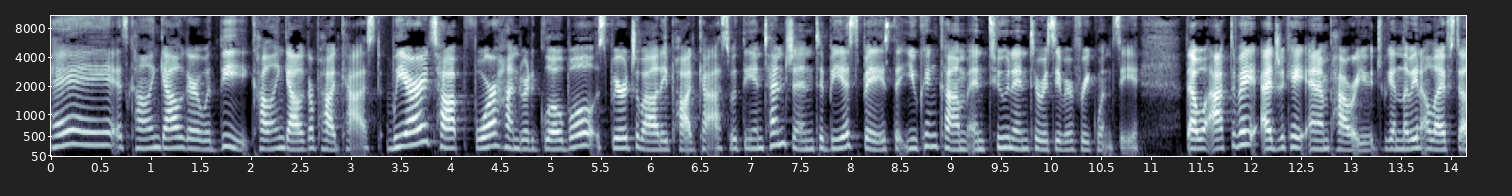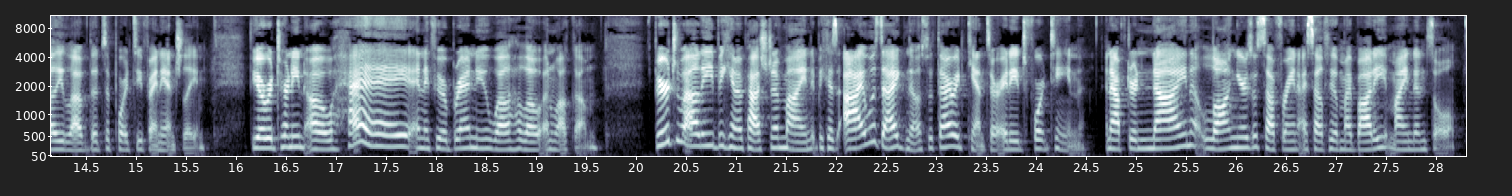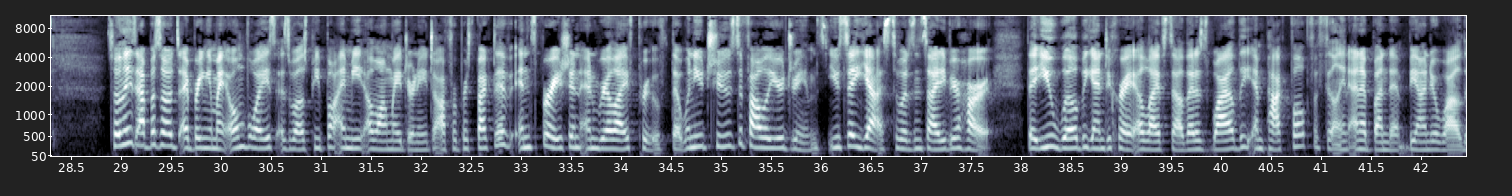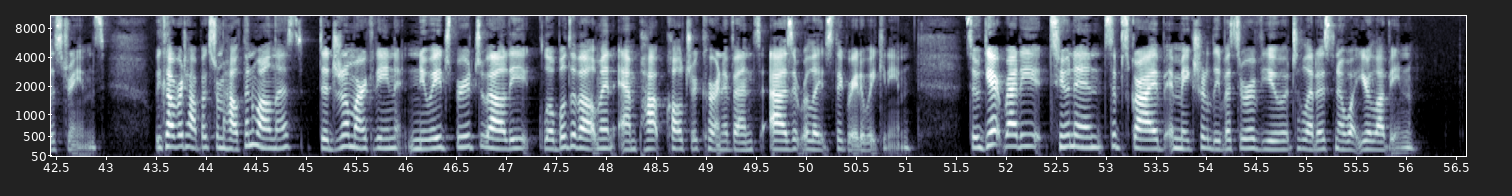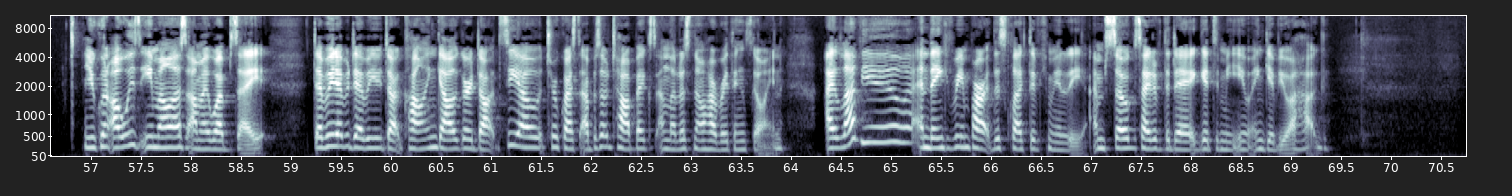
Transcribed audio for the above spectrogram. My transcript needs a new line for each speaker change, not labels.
Hey, it's Colleen Gallagher with the Colleen Gallagher Podcast. We are a top 400 global spirituality podcast with the intention to be a space that you can come and tune in to receive a frequency that will activate, educate, and empower you to begin living a lifestyle you love that supports you financially. If you're returning, oh, hey. And if you're brand new, well, hello and welcome. Spirituality became a passion of mine because I was diagnosed with thyroid cancer at age 14. And after nine long years of suffering, I self healed my body, mind, and soul. So, in these episodes, I bring you my own voice as well as people I meet along my journey to offer perspective, inspiration, and real life proof that when you choose to follow your dreams, you say yes to what's inside of your heart, that you will begin to create a lifestyle that is wildly impactful, fulfilling, and abundant beyond your wildest dreams. We cover topics from health and wellness, digital marketing, new age spirituality, global development, and pop culture current events as it relates to the Great Awakening. So get ready, tune in, subscribe, and make sure to leave us a review to let us know what you're loving. You can always email us on my website, www.colleengallagher.co, to request episode topics and let us know how everything's going. I love you and thank you for being part of this collective community. I'm so excited for the day I get to meet you and give you a hug.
